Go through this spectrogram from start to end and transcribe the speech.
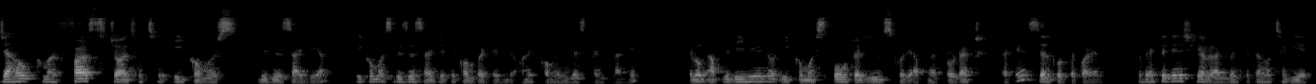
যা হোক, আমার ফার্স্ট চয়েস হচ্ছে e-commerce business idea. E-commerce business আইডিয়াতে কম্পারেটিভলি অনেক কম ইনভেস্টমেন্ট লাগে এবং আপনি বিভিন্ন ই-কমার্স পোর্টাল ইউজ করে আপনার প্রোডাক্টটাকে সেল করতে পারেন। তবে একটা জিনিস খেয়াল রাখবেন সেটা হচ্ছে গিয়ে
